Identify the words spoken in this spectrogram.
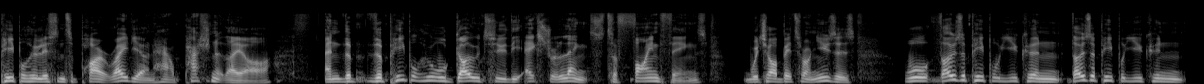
people who listen to pirate radio and how passionate they are, and the, the people who will go to the extra lengths to find things, which are BitTorrent users, well, those are people you can, those are people you can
